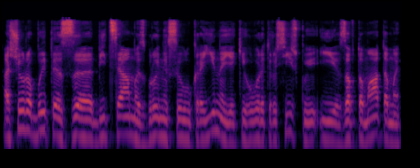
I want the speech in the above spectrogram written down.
А що робити з бійцями Збройних сил України, які говорять російською і з автоматами,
